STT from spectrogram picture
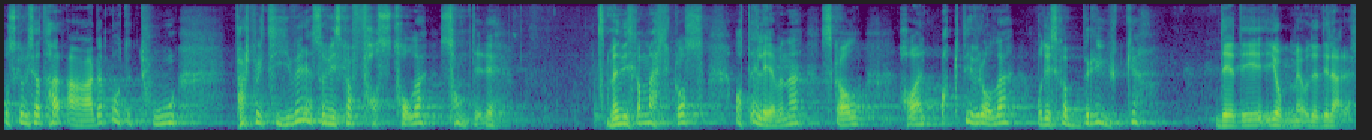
så skal vi si at her er det på en måte to perspektiver som vi skal fastholde samtidig. Men vi skal merke oss at elevene skal ha en aktiv rolle, og de skal bruke det de jobber med og det de lærer.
